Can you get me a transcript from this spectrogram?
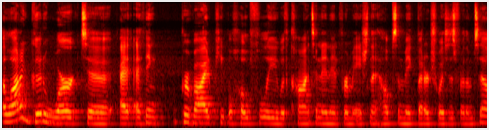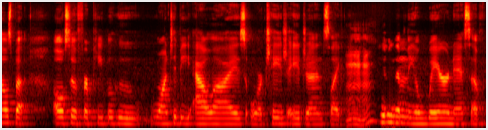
a lot of good work to I, I, think provide people hopefully with content and information that helps them make better choices for themselves but also for people who want to be allies or change agents like mm-hmm. giving them the awareness of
